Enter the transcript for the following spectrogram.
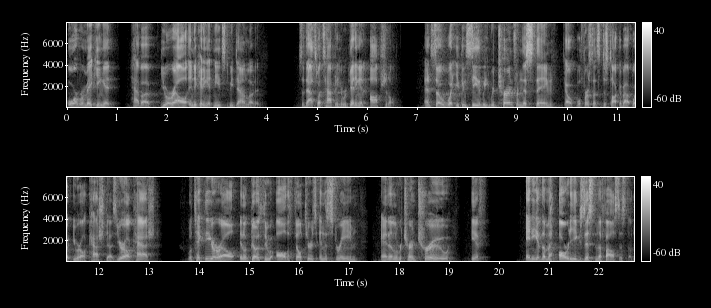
or we're making it have a URL indicating it needs to be downloaded. So that's what's happening here. We're getting an optional. And so what you can see we return from this thing, oh, well, first let's just talk about what URL cache does. URL cache will take the URL, it'll go through all the filters in the stream, and it'll return true if any of them already exist in the file system.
